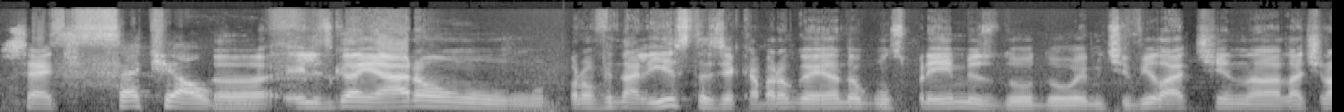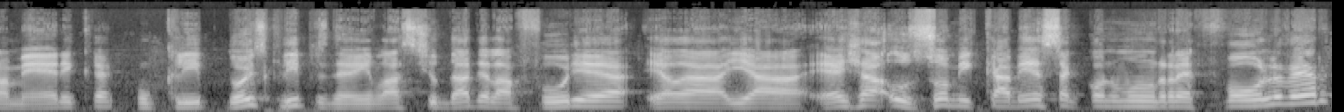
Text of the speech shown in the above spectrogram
Sete. Sete álbuns. Ah, eles ganharam, foram finalistas e acabaram ganhando alguns prêmios do, do MTV Latina, Latinoamérica, com clipe, dois clipes, né? Em La Ciudad de la Fúria, ela e a Ella usou minha cabeça como um revólver.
